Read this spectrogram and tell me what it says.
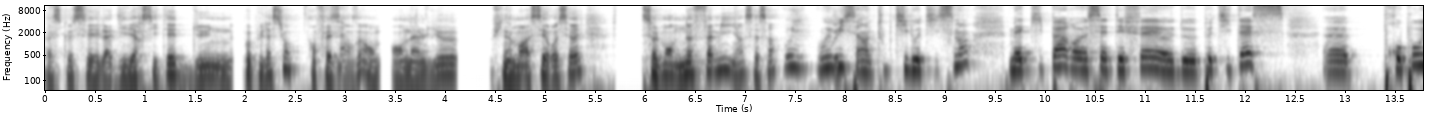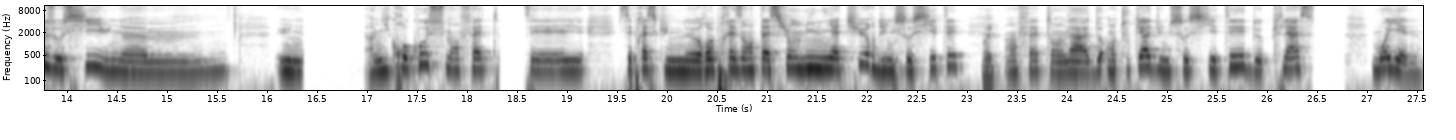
parce que c'est la diversité d'une population, en fait, dans un, en, un lieu finalement assez resserré seulement neuf familles, hein, c'est ça? Oui, oui, oui, c'est un tout petit lotissement, mais qui par cet effet de petitesse euh, propose aussi une, euh, une, un microcosme en fait. C'est, c'est presque une représentation miniature d'une société. En fait, on a, en tout cas, d'une société de classe moyenne,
